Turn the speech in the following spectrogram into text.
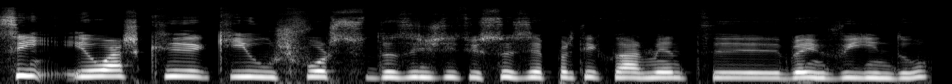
Sim, eu acho que aqui o esforço das instituições é particularmente bem-vindo,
